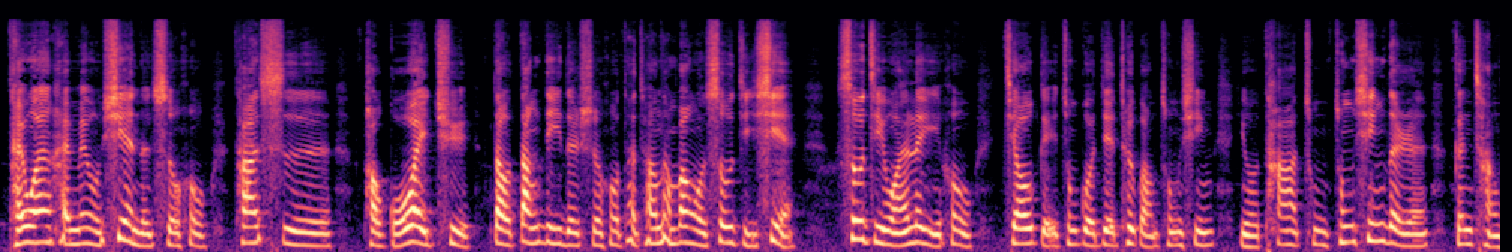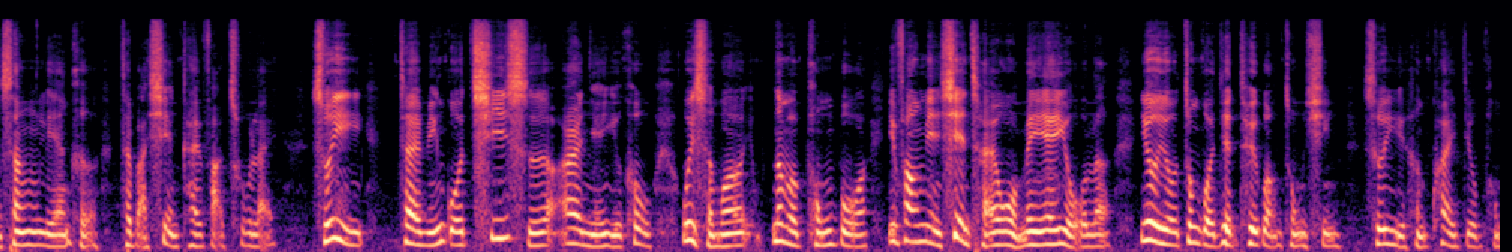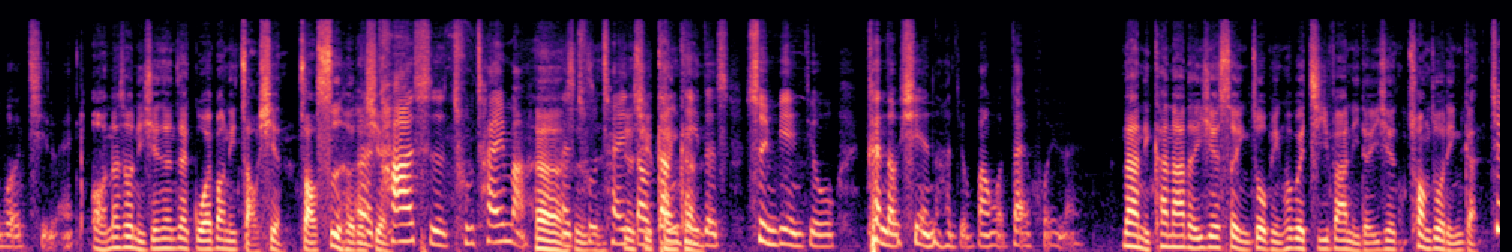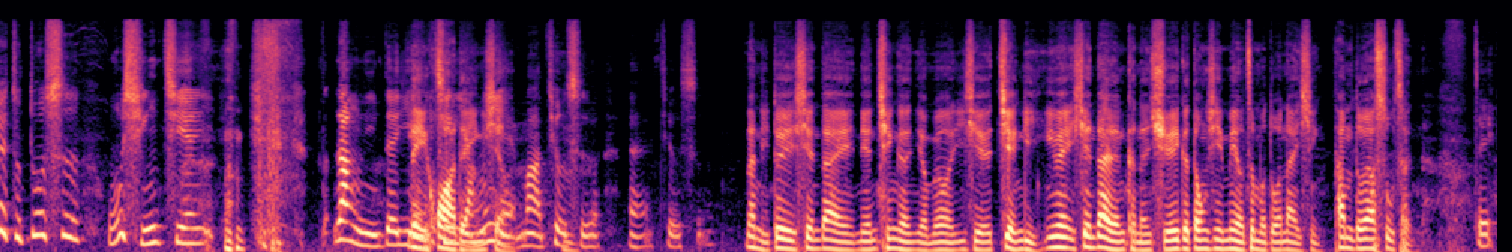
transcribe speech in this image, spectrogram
台湾还没有线的时候，他是跑国外去，到当地的时候，他常常帮我收集线。收集完了以后。交给中国界推广中心，有他从中心的人跟厂商联合，才把线开发出来。所以在民国七十二年以后，为什么那么蓬勃？一方面线材我们也有了，又有中国界推广中心，所以很快就蓬勃起来。哦，那时候你先生在国外帮你找线，找适合的线。他是出差嘛，嗯出差到当地的，顺便就。看到线，他就帮我带回来。那你看他的一些摄影作品，会不会激发你的一些创作灵感？这都都是无形间 让你的眼睛养眼嘛，就是，嗯，就是。那你对现代年轻人有没有一些建议？因为现代人可能学一个东西没有这么多耐性，他们都要速成的。对。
